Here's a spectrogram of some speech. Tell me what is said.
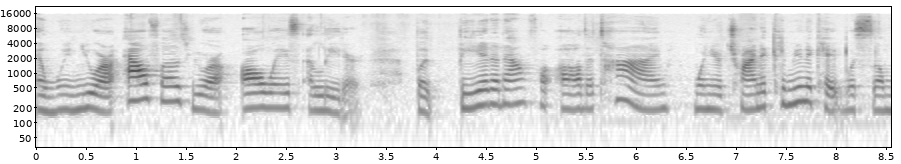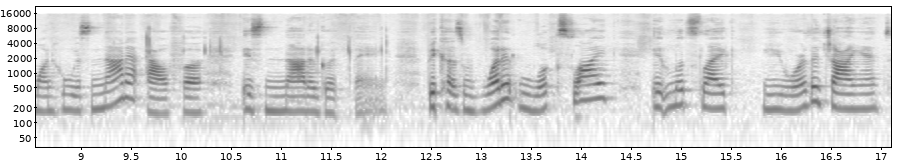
And when you are alphas, you are always a leader. But being an alpha all the time when you're trying to communicate with someone who is not an alpha is not a good thing. Because what it looks like, it looks like you're the giant,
